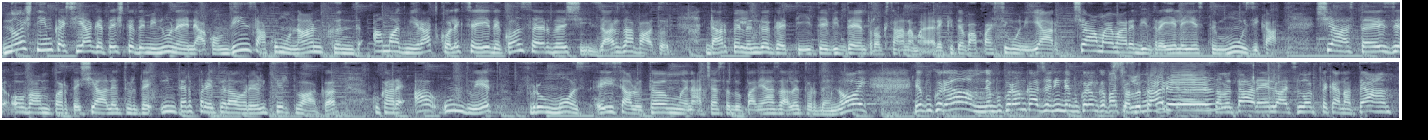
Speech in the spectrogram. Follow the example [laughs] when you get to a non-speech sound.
Noi știm că și ea gătește de minune. Ne-a convins acum un an când am admirat colecția ei de conserve și zarzavaturi. Dar pe lângă gătit, evident, Roxana mai are câteva pasiuni, iar cea mai mare dintre ele este muzica. Și astăzi o va împărtăși alături de interpretul Aurel Chirtoacă, cu care au un duet frumos. Îi salutăm în această după-amiază alături de noi. Ne bucurăm, ne bucurăm că ați venit, ne bucurăm că faceți Salutare! muzică. Salutare! Luați loc pe canapea.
